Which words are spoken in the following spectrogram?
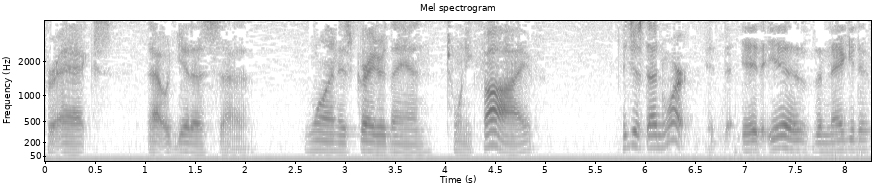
for x. That would get us uh, 1 is greater than 25. It just doesn't work. It, it is the negative,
